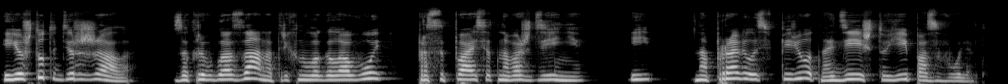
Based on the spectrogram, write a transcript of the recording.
Ее что-то держало. Закрыв глаза, она тряхнула головой, просыпаясь от наваждения, и направилась вперед, надеясь, что ей позволят.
